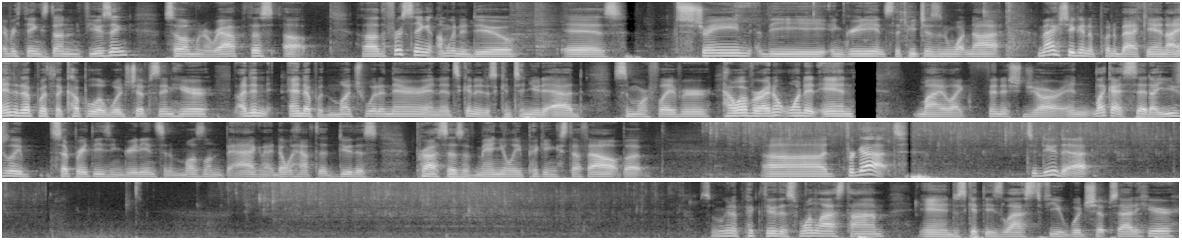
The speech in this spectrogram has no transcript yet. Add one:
Everything's done infusing, so I'm gonna wrap this up. Uh, the first thing I'm gonna do is strain the ingredients, the peaches and whatnot. I'm actually gonna put them back in. I ended up with a couple of wood chips in here. I didn't end up with much wood in there and it's gonna just continue to add some more flavor. However, I don't want it in my like finished jar. And like I said, I usually separate these ingredients in a muslin bag and I don't have to do this process of manually picking stuff out, but uh, forgot to do that. So we're gonna pick through this one last time and just get these last few wood chips out of here.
